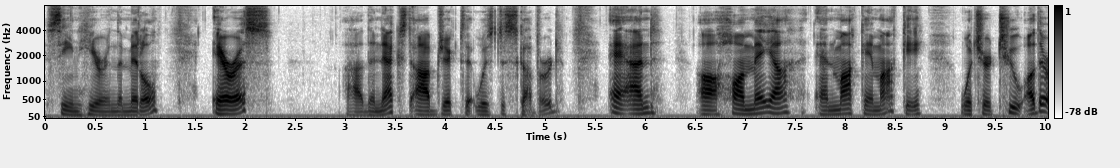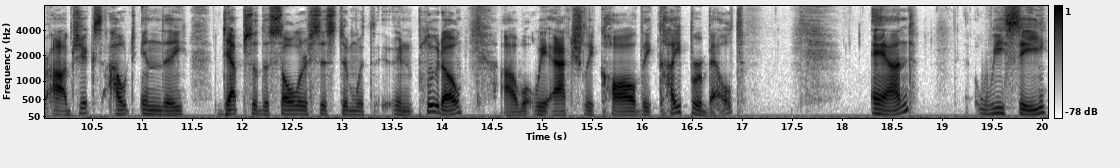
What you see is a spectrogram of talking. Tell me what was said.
seen here in the middle, Eris, uh, the next object that was discovered, and uh, Haumea and Makemake, which are two other objects out in the depths of the solar system within Pluto, uh, what we actually call the Kuiper belt. And we see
